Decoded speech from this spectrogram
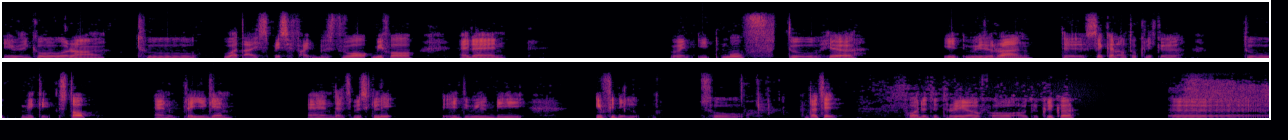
it will go around to what I specified before before. And then when it moves to here it will run the second auto clicker to make it stop and play again. And that's basically it. it will be infinite loop. So that's it for the tutorial for auto clicker uh,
